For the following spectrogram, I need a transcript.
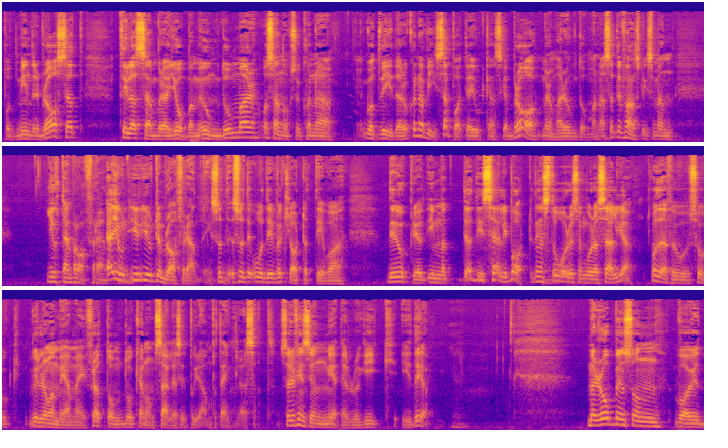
på ett mindre bra sätt till att sen börja jobba med ungdomar och sen också kunna gått vidare och kunna visa på att jag gjort ganska bra med de här ungdomarna. Så det fanns liksom en, Gjort en bra förändring. jag gjort, gjort en bra förändring. Så, så det, och det är väl klart att det var, det upplevde, i och med att det, det är säljbart. Det är en story som går att sälja. Och därför så vill de vara med mig för att de, då kan de sälja sitt program på ett enklare sätt. Så det finns ju en medialogik i det. Men Robinson var ju,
